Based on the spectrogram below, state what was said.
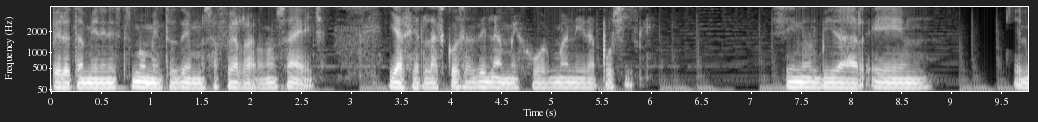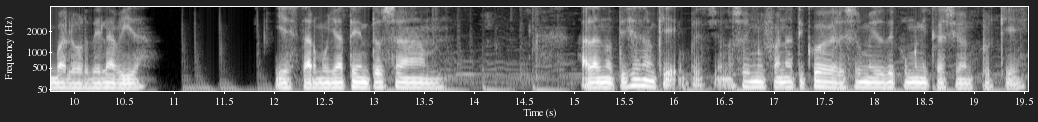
pero también en estos momentos debemos aferrarnos a ella y hacer las cosas de la mejor manera posible, sin olvidar em, el valor de la vida y estar muy atentos a, a las noticias, aunque pues yo no soy muy fanático de ver esos medios de comunicación porque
